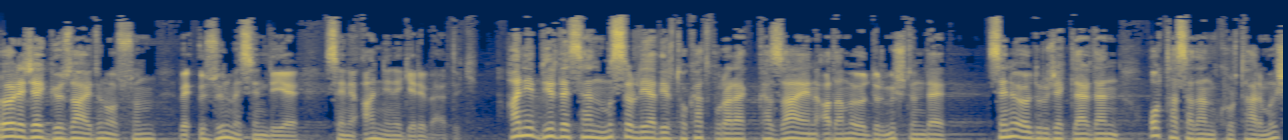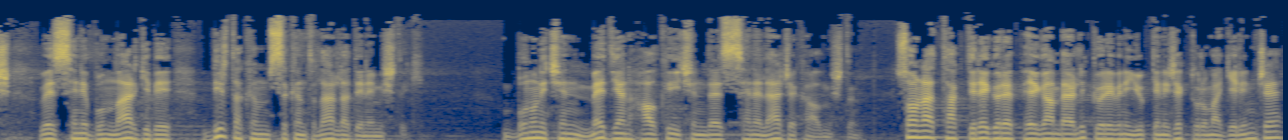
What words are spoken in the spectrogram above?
Böylece gözü aydın olsun ve üzülmesin diye seni annene geri verdik. Hani bir de sen Mısırlıya bir tokat vurarak kazaen adamı öldürmüştün de seni öldüreceklerden o tasadan kurtarmış ve seni bunlar gibi bir takım sıkıntılarla denemiştik. Bunun için Medyen halkı içinde senelerce kalmıştın. Sonra takdire göre peygamberlik görevini yüklenecek duruma gelince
